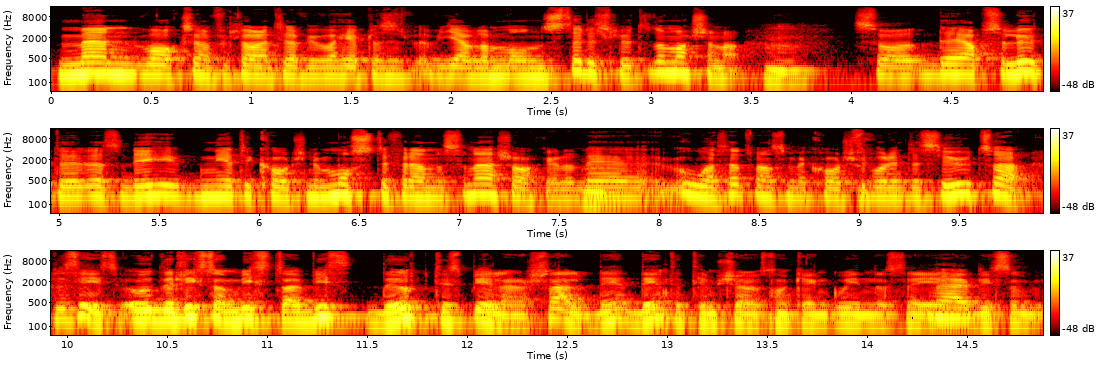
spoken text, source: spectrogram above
Men var också en förklaring till att vi var helt plötsligt jävla monster i slutet av matcherna. Mm. Så det är absolut, det är, alltså, det är ner till coachen. Du måste förändra sådana här saker. Det Mm. är, oavsett vem som är coach så får det inte se ut så här. Precis, och det är liksom visst, det är upp till spelaren själv. Det, det är inte Tim Sherwood som kan gå in och säga Nej. liksom,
